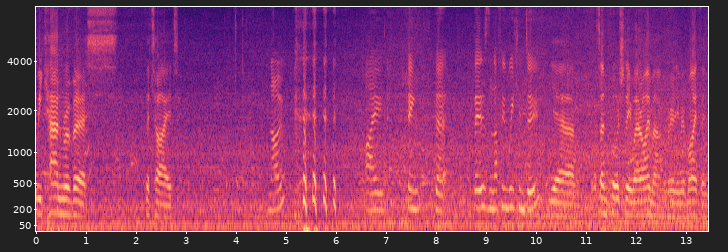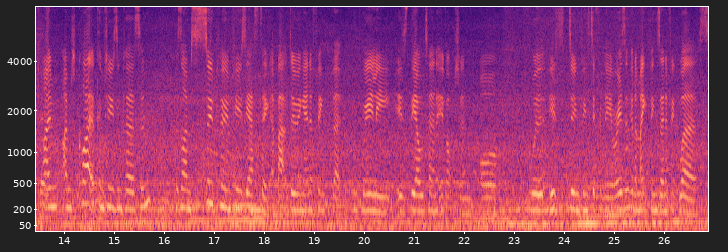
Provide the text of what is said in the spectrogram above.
we can reverse the tide? No. I think that there's nothing we can do. Yeah, that's unfortunately where I'm at really with my thinking. I'm I'm quite a confusing person because I'm super enthusiastic about doing anything that really is the alternative option or is doing things differently or isn't going to make things anything worse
